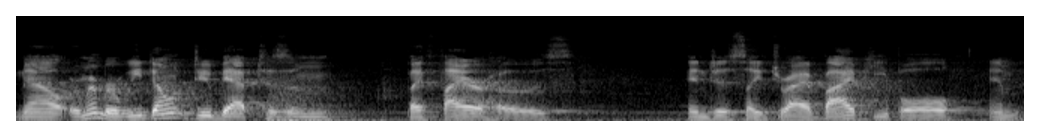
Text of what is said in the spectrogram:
Now, remember, we don't do baptism by fire hose and just like drive by people and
